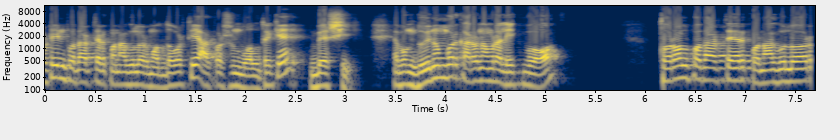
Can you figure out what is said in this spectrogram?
কঠিন পদার্থের কণাগুলোর মধ্যবর্তী আকর্ষণ বল থেকে বেশি। এবং দুই নম্বর কারণ আমরা লিখব, তরল পদার্থের কণাগুলোর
